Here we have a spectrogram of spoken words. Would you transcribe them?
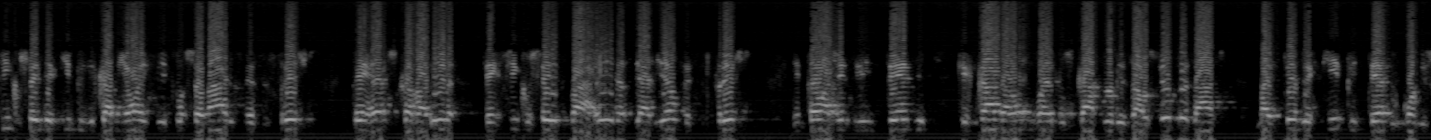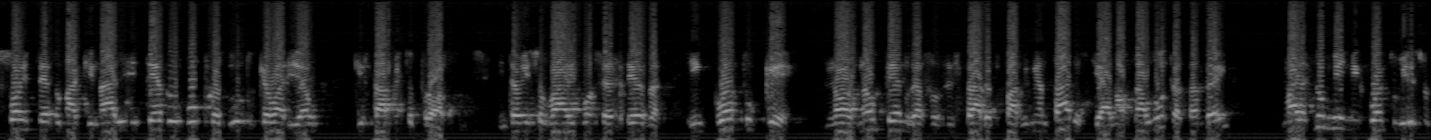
cinco, seis equipes de caminhões e funcionários nesses trechos, tem resto cavaleira, tem cinco, seis barreiras de avião nesses trechos, então a gente entende que cada um vai buscar priorizar o seu pedaço, mas tendo equipe, tendo condições, tendo maquinário e tendo o produto que é o Arião, que está muito próximo. Então isso vai, com certeza, enquanto que nós não temos essas estradas pavimentadas, que é a nossa luta também, mas no mínimo, enquanto isso,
